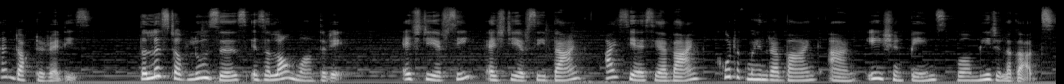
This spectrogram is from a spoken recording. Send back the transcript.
and Dr. Reddy's. The list of losers is a long one today. HDFC, HDFC Bank, ICICI Bank, Kotak Mahindra Bank, and Asian Paints were major laggards.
